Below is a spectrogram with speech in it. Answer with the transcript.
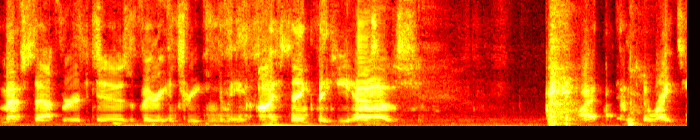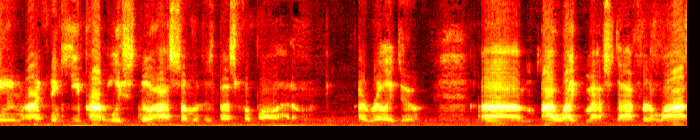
Matt Stafford is very intriguing to me. I think that he has. I, I think the right team. I think he probably still has some of his best football at him. I really do. Um, I like Matt Stafford a lot.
